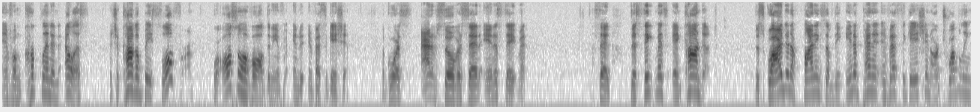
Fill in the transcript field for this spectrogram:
and from Kirkland and Ellis, a Chicago-based law firm, were also involved in the, in the investigation. Of course, Adam Silver said in a statement, said the statements and conduct described in the findings of the independent investigation are troubling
